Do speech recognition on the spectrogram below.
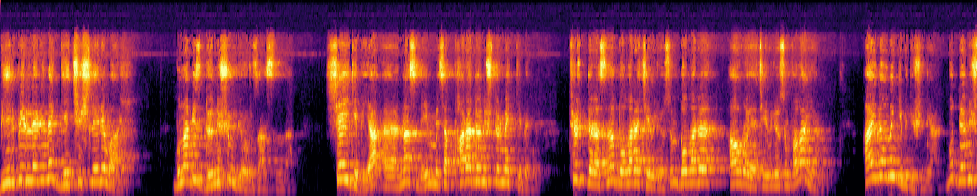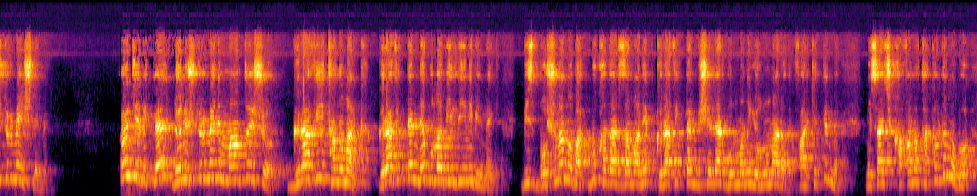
birbirlerine geçişleri var. Buna biz dönüşüm diyoruz aslında. Şey gibi ya, e, nasıl diyeyim? Mesela para dönüştürmek gibi. Türk lirasını dolara çeviriyorsun. Doları avroya çeviriyorsun falan ya. Aynı onun gibi düşün yani. Bu dönüştürme işlemi. Öncelikle dönüştürmenin mantığı şu. Grafiği tanımak. Grafikten ne bulabildiğini bilmek. Biz boşuna mı bak bu kadar zaman hep grafikten bir şeyler bulmanın yolunu aradık. Fark ettin mi? Mesela hiç kafana takıldı mı bu?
